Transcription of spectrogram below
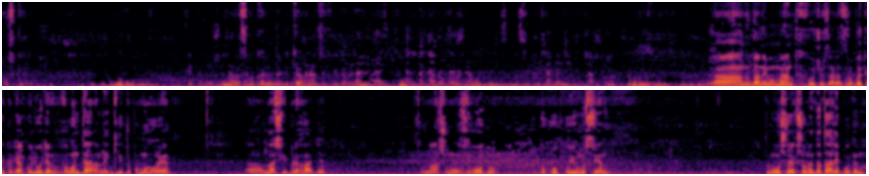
Трошки. Зараз поки люди підтягуються. На даний момент хочу зараз зробити подяку людям, волонтерам, які допомогли е, нашій бригаді, нашому взводу покупкою машин. Тому що якщо ми надалі будемо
